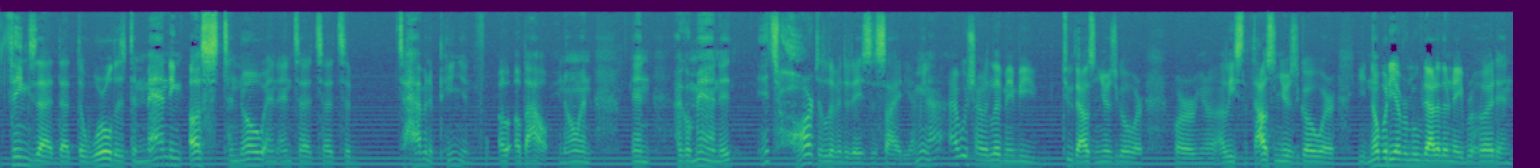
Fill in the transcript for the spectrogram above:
things that, that the world is demanding us to know and, and to, to, to, to have an opinion for, about, you know, and, and I go, man, it it's hard to live in today's society. I mean, I, I wish I would live maybe 2,000 years ago or, or you know, at least a 1,000 years ago where you, nobody ever moved out of their neighborhood and,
